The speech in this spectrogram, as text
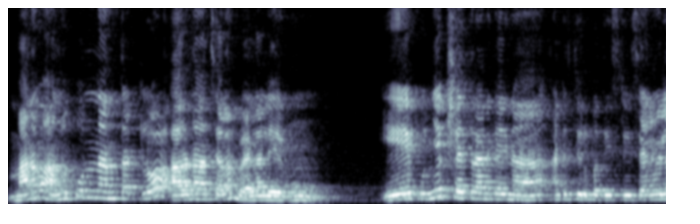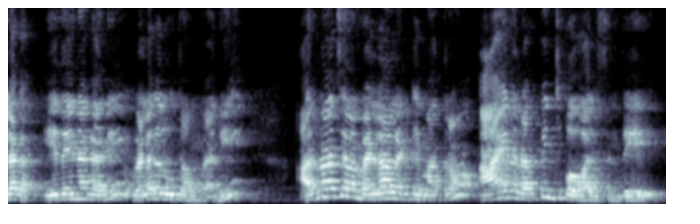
మనం అనుకున్నంతట్లో అరుణాచలం వెళ్ళలేము. ఏ పుణ్యక్షేత్రానికైనా అంటే తిరుపతి శ్రీశైలం ఇలాగా ఏదైనా కానీ వెళ్ళగలుగుతాం కానీ అరుణాచలం వెళ్ళాలంటే మాత్రం ఆయన రప్పించుకోవాల్సిందే.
